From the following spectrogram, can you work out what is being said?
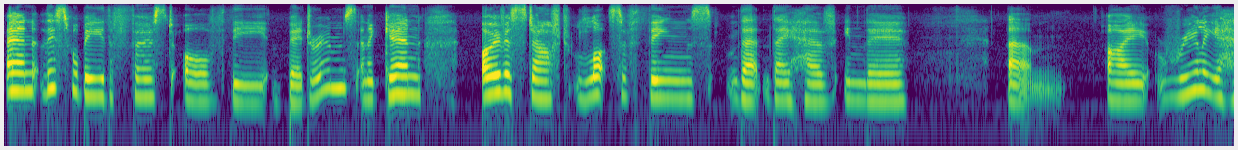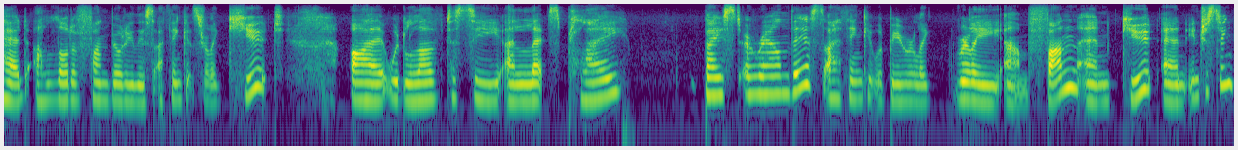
And this will be the first of the bedrooms. And again overstuffed lots of things that they have in there um, I really had a lot of fun building this. I think it's really cute. I would love to see a Let's Play based around this. I think it would be really, really um, fun and cute and interesting.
